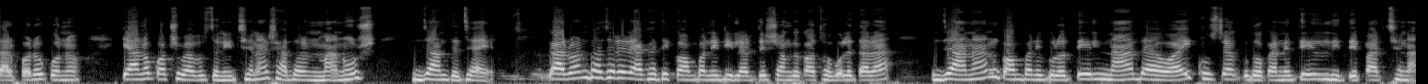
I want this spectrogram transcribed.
তারপরেও কোনো, কেন কঠোর ব্যবস্থা নিচ্ছে না সাধারণ মানুষ জানতে চায়। কারওয়ান বাজারের একাধিক কোম্পানি ডিলারদের সঙ্গে কথা বলে তারা জানান, কোম্পানিগুলো তেল না দেওয়ায় খুচরা দোকানে তেল দিতে পারছে না।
